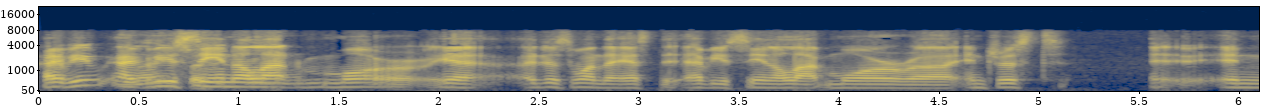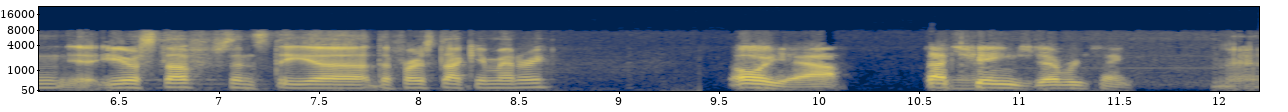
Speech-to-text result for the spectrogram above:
Have you have you seen a lot more? Yeah, I just wanted to ask. Have you seen a lot more uh, interest in your stuff since the uh, the first documentary? Oh yeah, that Yeah. changed everything. Yeah.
